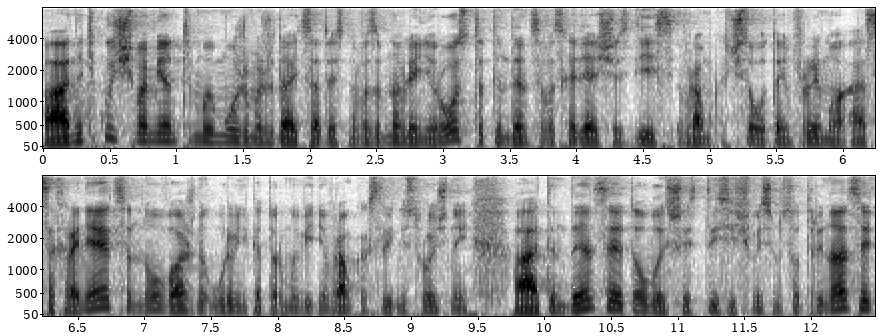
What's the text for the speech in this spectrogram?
А, на текущий момент мы можем ожидать, соответственно, возобновления роста. Тенденция восходящая здесь в рамках часового таймфрейма сохраняется, но важный уровень, который мы видим в рамках среднесрочной тенденции, это область 6813.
